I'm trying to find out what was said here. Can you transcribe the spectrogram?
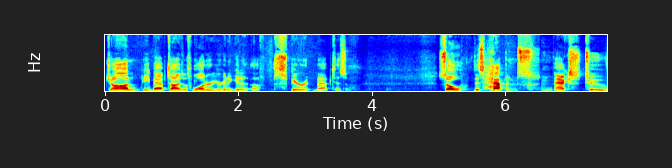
John, he baptized with water, you're going to get a, a spirit baptism. So this happens in Acts 2,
